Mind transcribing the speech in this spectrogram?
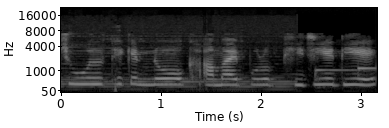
চুল থেকে নখ আমায় পুরো ভিজিয়ে দিয়ে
